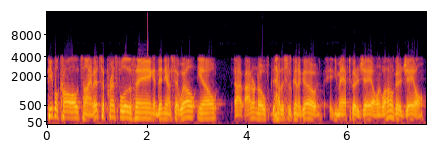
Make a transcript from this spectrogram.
people call all the time. It's the principle of the thing, and then you know, say, well, you know, I, I don't know how this is going to go. You may have to go to jail, and well, I don't go to jail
